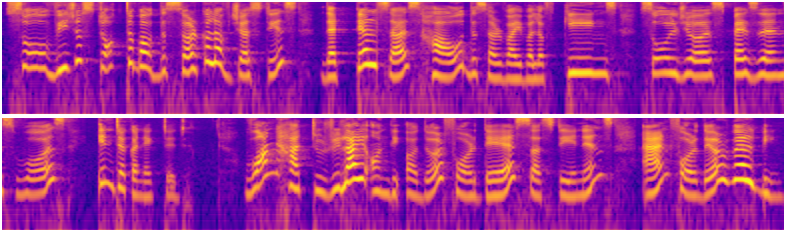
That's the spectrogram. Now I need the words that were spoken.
So we just talked about the circle of justice that tells us how the survival of kings, soldiers, peasants was interconnected. One had to rely on the other for their sustenance and for their well-being.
